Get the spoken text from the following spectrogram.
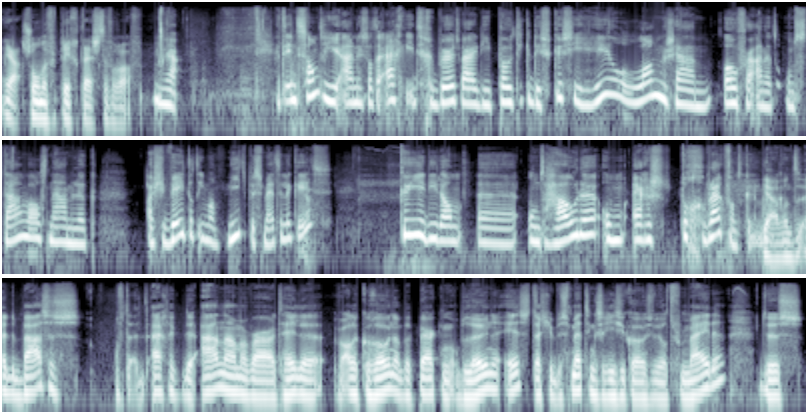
ja, zonder verplicht testen vooraf. Ja. Het interessante hieraan is dat er eigenlijk iets gebeurt waar die politieke discussie heel langzaam over aan het ontstaan was. Namelijk, als je weet dat iemand niet besmettelijk is, kun je die dan uh, onthouden om ergens toch gebruik van te kunnen maken? Ja, want de basis of eigenlijk de aanname waar het hele, waar alle coronabeperkingen op leunen, is dat je besmettingsrisico's wilt vermijden. Dus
